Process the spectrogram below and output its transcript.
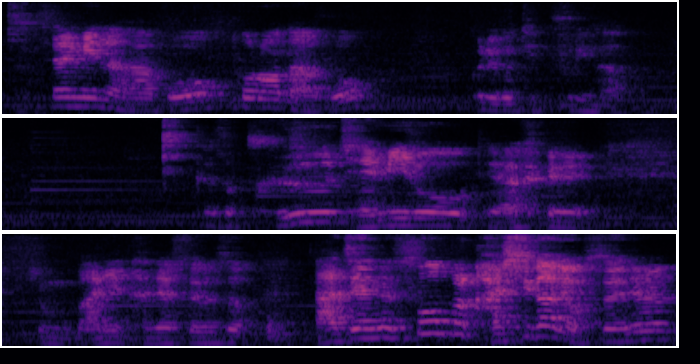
세미나하고 토론하고 그리고 디프리하고 그래서 그 재미로 대학을 좀 많이 다녔어요. 그래서 낮에는 수업을 갈 시간이 없어요.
